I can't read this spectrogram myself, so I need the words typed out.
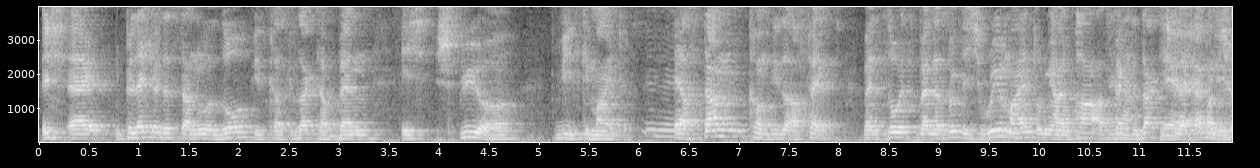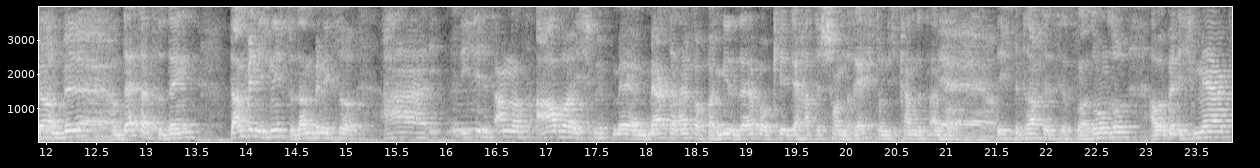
Ich äh, belächle das dann nur so, wie ich es gerade gesagt habe, wenn ich spüre, wie es gemeint ist. Erst dann kommt dieser Affekt. Wenn es so ist, wenn das wirklich real meint und mir halt ein paar Aspekte Ja. sagt, die ich vielleicht einfach nicht ich hören will und deshalb so denke, dann bin ich nicht so. Dann bin ich so, ah, ich, sehe das anders, aber ich merke dann einfach bei mir selber, okay, der hatte schon recht und ich kann das einfach, Ja, ja, ja. ich betrachte das jetzt mal so und so. Aber wenn ich merke,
